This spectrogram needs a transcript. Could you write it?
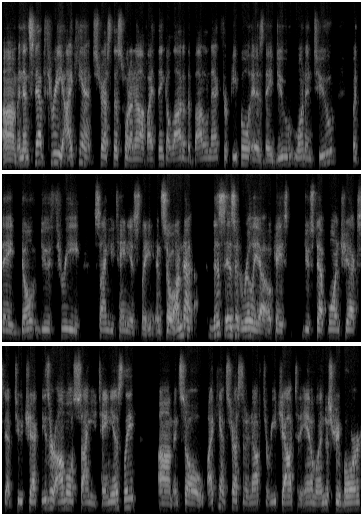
Um, and then step three, I can't stress this one enough. I think a lot of the bottleneck for people is they do one and two, but they don't do three simultaneously. And so I'm not, this isn't really a, okay, do step one check, step two check. These are almost simultaneously. Um, and so I can't stress it enough to reach out to the animal industry board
